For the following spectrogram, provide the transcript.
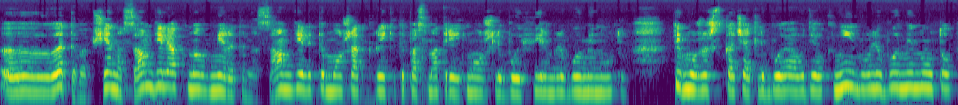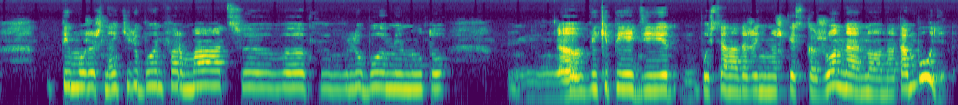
Э, это вообще на самом деле окно в мир, это на самом деле ты можешь открыть, и ты посмотреть можешь любой фильм в любую минуту, ты можешь скачать любую аудиокнигу в любую минуту, ты можешь найти любую информацию в, в любую минуту. В Википедии, пусть она даже немножко искаженная, но она там будет.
